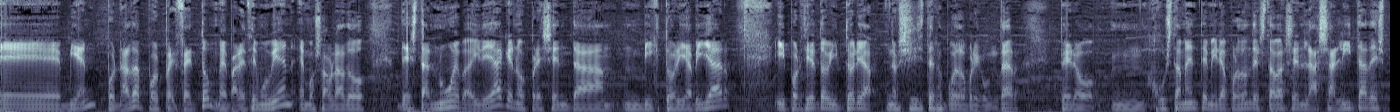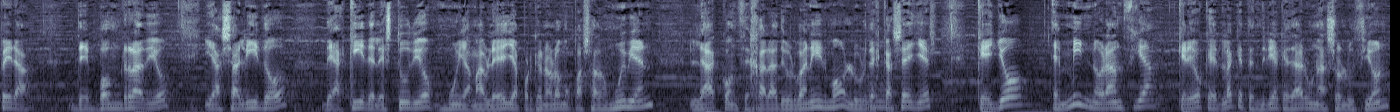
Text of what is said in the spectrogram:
eh, bien, pues nada, pues perfecto, me parece muy bien. Hemos hablado de esta nueva idea que nos presenta mm, Victoria Villar. Y por cierto, Victoria, no sé si te lo puedo preguntar, pero mm, justamente mira por dónde estabas en la salita de espera de Bomb Radio y ha salido de aquí del estudio, muy amable ella porque no lo hemos pasado muy bien, la concejala de urbanismo, Lourdes Caselles, que yo, en mi ignorancia, creo que es la que tendría que dar una solución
